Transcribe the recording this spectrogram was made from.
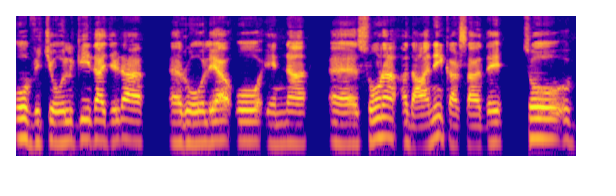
ਉਹ ਵਿਚੋਲਗੀ ਦਾ ਜਿਹੜਾ ਰੋਲ ਆ ਉਹ ਇੰਨਾ ਸੋਹਣਾ ਅਦਾ ਨਹੀਂ ਕਰ ਸਕਦੇ। ਸੋ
